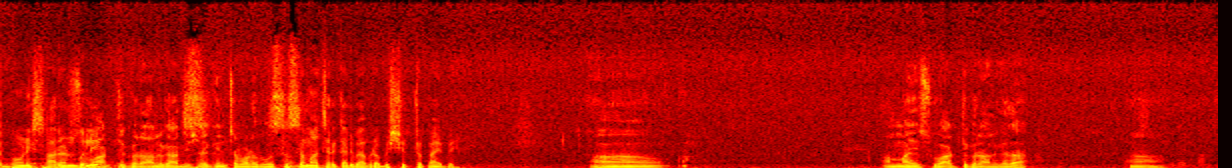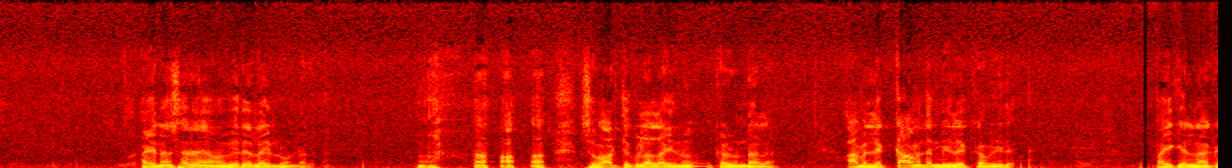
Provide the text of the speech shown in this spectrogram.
భూమి సారణ్ బులి ఆర్థికురాలుగా అభిషేకించబడబోతు సుసమాచార గారి బాబరే అభిషిక్త పైపే. అమ్మాయి సువార్థికురాలు కదా? అయినా సరే ఆమె వేరే లైన్లో ఉండాలి. సువార్థికుల లైను ఇక్కడ ఉండాలి. ఆమె లెక్క ఆమెదే మీ లెక్క మీదే. పైకి వెళ్ళినాక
